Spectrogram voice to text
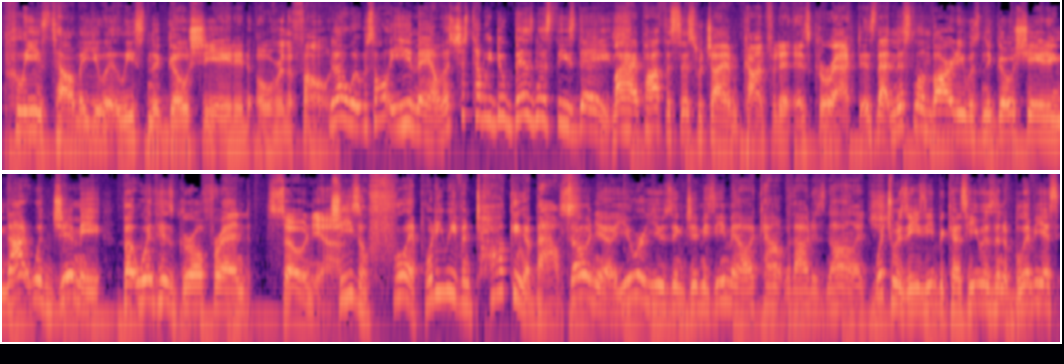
Please tell me you at least negotiated negotiated over the phone. No, it was all email. That's just how we do business these days. My hypothesis, which I am confident is correct, is that Miss Lombardi was negotiating not with Jimmy, but with his girlfriend, Sonia. Jeez, oh flip, what are you even talking about? Sonia, you were using Jimmy's email account without his knowledge. Which was easy because he was an oblivious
